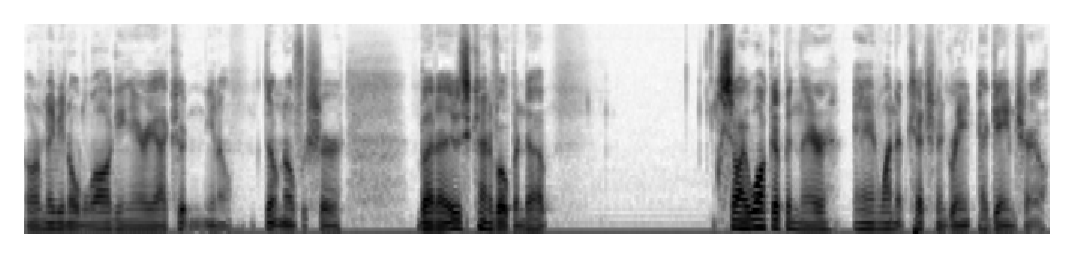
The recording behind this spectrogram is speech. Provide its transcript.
or maybe an old logging area. I couldn't, you know, don't know for sure, but uh, it was kind of opened up. So I walk up in there and wind up catching a, gra- a game trail.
